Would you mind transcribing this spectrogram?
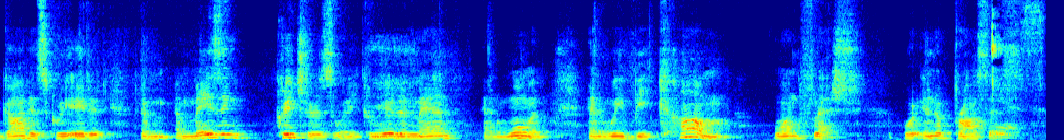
God has created am- amazing creatures when He created man and woman, and we become one flesh. We're in a process. Yes.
